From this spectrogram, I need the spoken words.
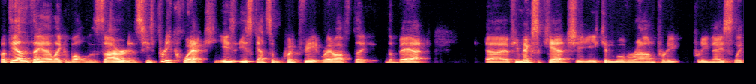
But the other thing I like about Lazard is he's pretty quick. He's, he's got some quick feet right off the, the bat uh, if he makes a catch, he, he, can move around pretty pretty nicely.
